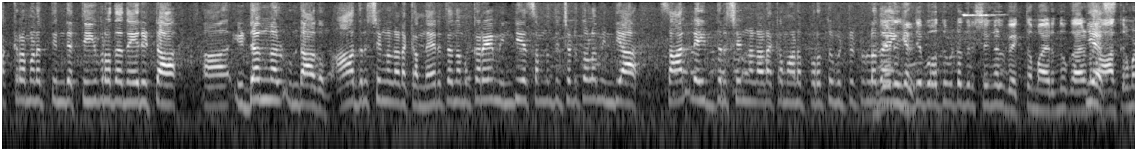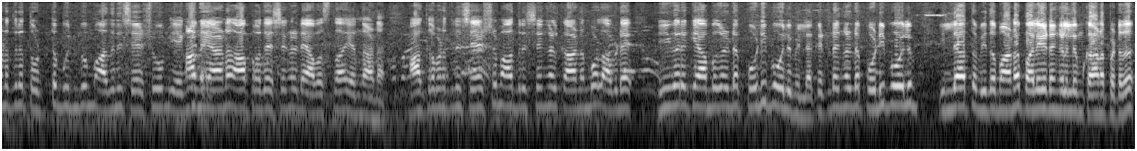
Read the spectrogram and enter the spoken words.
ആക്രമണത്തിന്റെ തീവ്രത നേരിട്ട ഇടങ്ങൾ ഉണ്ടാകും. ആ ദൃശ്യങ്ങളടക്കം നേരത്തെ നമുക്കറിയാം ഇന്ത്യയെ സംബന്ധിച്ചിടത്തോളം ഇന്ത്യ സാറ്റലൈറ്റ് ദൃശ്യങ്ങളടക്കമാണ് പുറത്തുവിട്ട പുറത്തുവിട്ടിട്ടുള്ളത് ഇന്ത്യ- വിട്ട പുറത്തുവിട്ട ദൃശ്യങ്ങൾ വ്യക്തമായിരുന്നു. കാരണം. ആക്രമണത്തിന് തൊട്ട് മുൻപും അതിനുശേഷവും എങ്ങനെയാണ് ആ പ്രദേശങ്ങളുടെ അവസ്ഥ എന്നാണ്. ആക്രമണത്തിന് ശേഷം ആ ദൃശ്യങ്ങൾ കാണുമ്പോൾ അവിടെ ഭീകര ക്യാമ്പുകളുടെ പൊടി പോലും ഇല്ല കെട്ടിടങ്ങളുടെ പൊടി പോലും ഇല്ലാത്ത വിധമാണ് പലയിടങ്ങളിലും കാണപ്പെട്ടത്.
